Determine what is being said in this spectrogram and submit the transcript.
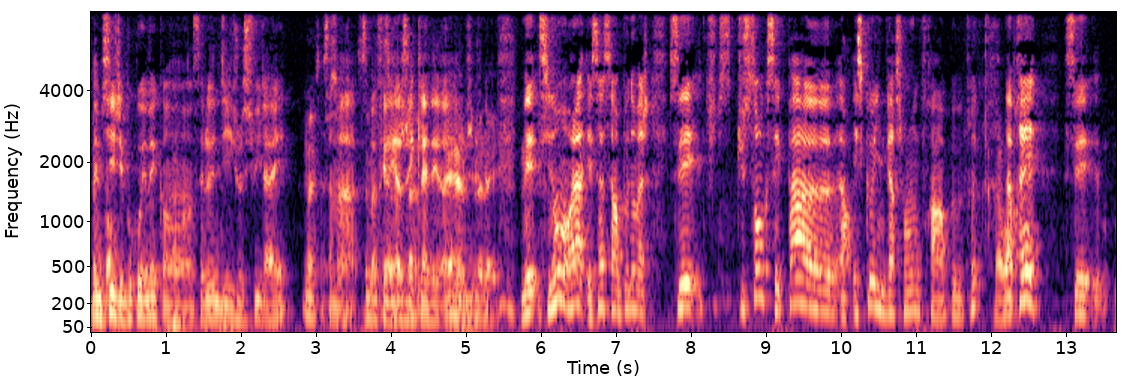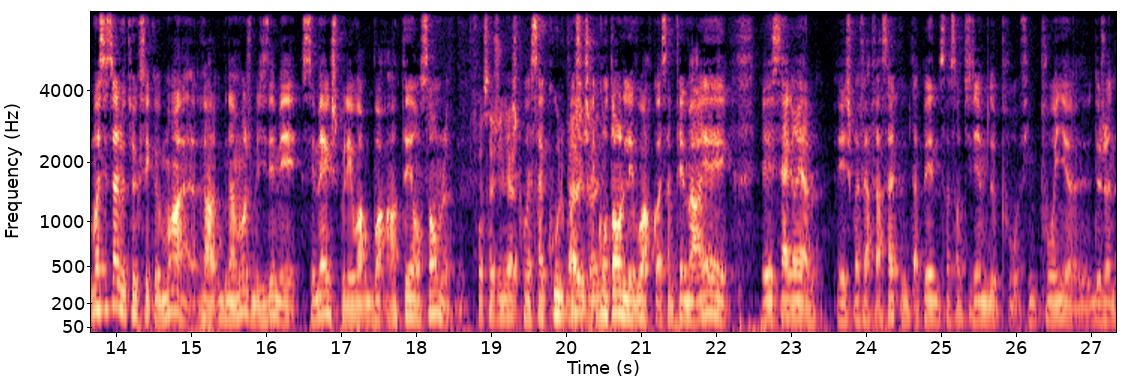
Même si j'ai beaucoup aimé quand Stallone dit je suis la haie. Ouais, Ça, ça m'a, ça m'a fait rire, j'ai éclaté. Mais sinon, voilà, et ça, c'est un peu dommage. C'est, tu, tu sens que c'est pas. euh, alors, est-ce qu'une version longue fera un peu truc? Voir. Après, c'est, moi, c'est ça le truc, c'est que moi, vers, au bout d'un moment, je me disais, mais ces mecs, je peux les voir boire un thé ensemble. Je trouve ça génial. Je trouvais ça cool, quoi. Bah oui, je, serais bah oui. content de les voir, quoi. Ça me fait marrer. Et, Et c'est agréable. Et je préfère faire ça que me taper une 500 de pour, film pourri euh, de jeunes.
